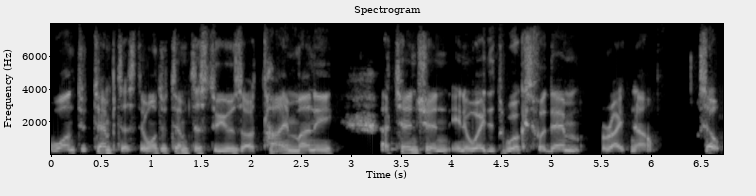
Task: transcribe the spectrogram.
want to tempt us. They want to tempt us to use our time, money, attention in a way that works for them right now. So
